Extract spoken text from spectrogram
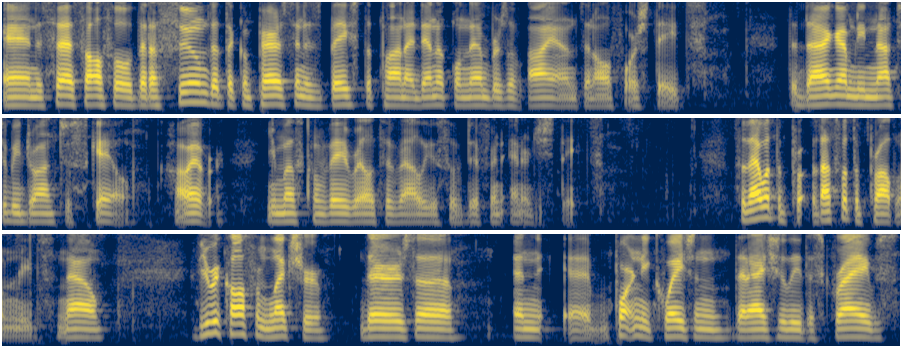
And it says also that assume that the comparison is based upon identical numbers of ions in all four states. The diagram need not to be drawn to scale. However, you must convey relative values of different energy states. So that what that's what the problem reads. Now, if you recall from lecture, there's a, an a important equation that actually describes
